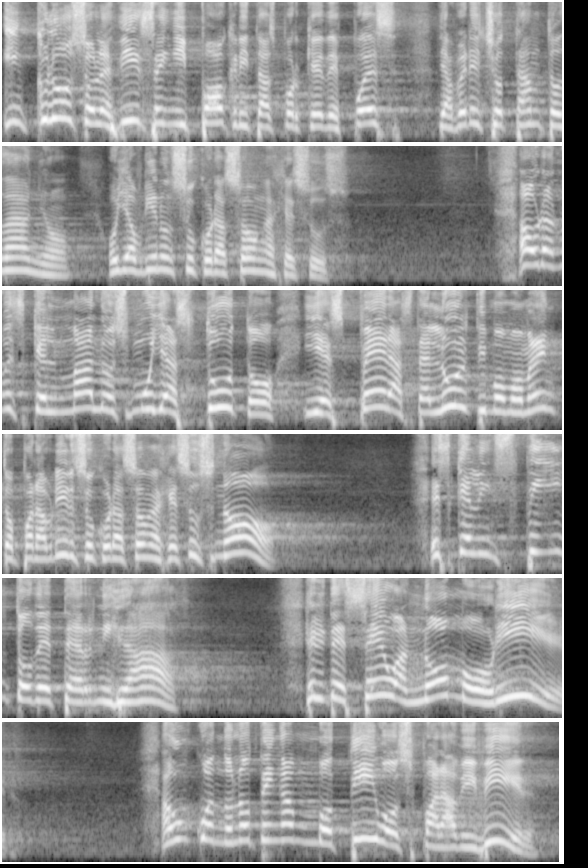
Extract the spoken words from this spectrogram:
Incluso les dicen hipócritas porque después de haber hecho tanto daño, hoy abrieron su corazón a Jesús. Ahora no es que el malo es muy astuto y espera hasta el último momento para abrir su corazón a Jesús. No. Es que el instinto de eternidad, el deseo a no morir, aun cuando no tengan motivos para vivir,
